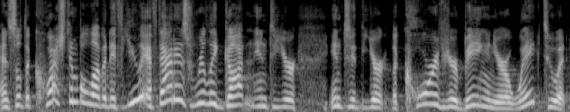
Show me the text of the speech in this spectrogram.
And so the question, beloved, if, you, if that has really gotten into, your, into your, the core of your being and you're awake to it,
